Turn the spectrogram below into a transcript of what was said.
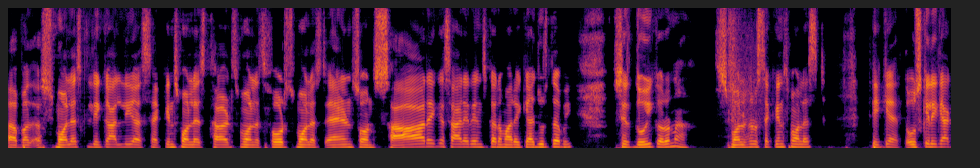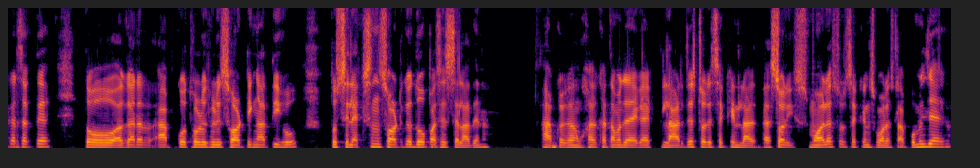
स्मॉलेस्ट निकाल लिया second smallest third smallest fourth smallest and on सारे के सारे रेंज कर हमारे, क्या ज़रूरत है भाई? सिर्फ़ दो ही करो ना स्मॉलेस्ट और सेकंड स्मॉलेस्ट ठीक है? तो उसके लिए क्या कर सकते हैं? तो अगर आपको थोड़ी थोड़ी सॉर्टिंग आती हो तो सिलेक्शन सॉर्ट के दो पासेस चला देना। आपका काम खत्म हो जाएगा लार्जेस्ट और सेकंड सॉरी स्मॉलेस्ट और सेकंड स्मॉलेस्ट आपको मिल जाएगा।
